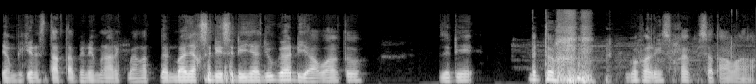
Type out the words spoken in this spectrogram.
yang bikin startup ini menarik banget dan banyak sedih-sedihnya juga di awal tuh. Jadi betul. gue paling suka episode awal.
